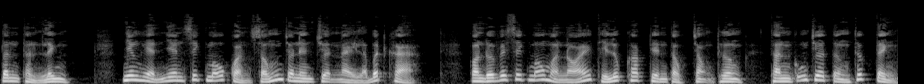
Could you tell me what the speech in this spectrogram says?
tân thần linh. Nhưng hiển nhiên xích mẫu quản sống cho nên chuyện này là bất khả. Còn đối với xích mẫu mà nói thì lúc khắc thiên tộc trọng thương, thần cũng chưa từng thức tỉnh.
